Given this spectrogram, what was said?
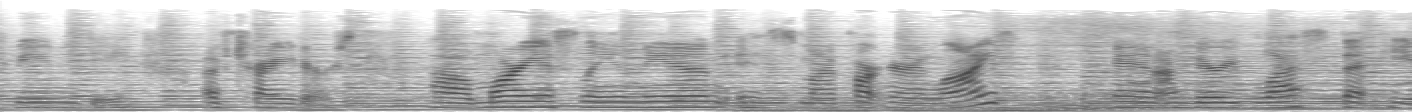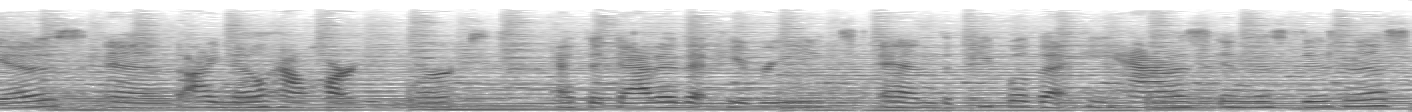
community of traders. Uh, Marius Landman is my partner in life, and I'm very blessed that he is. And I know how hard works at the data that he reads, and the people that he has in this business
